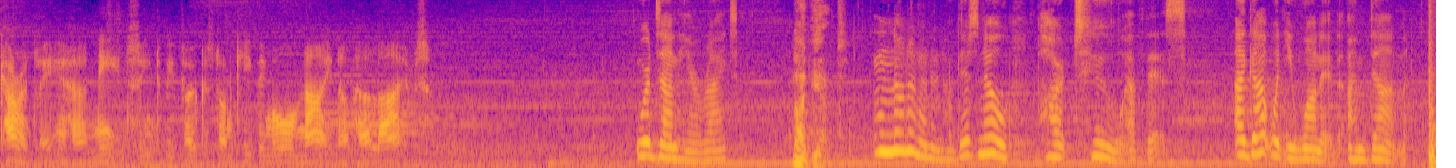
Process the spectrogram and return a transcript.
Currently, her needs seem to be focused on keeping all nine of her lives. We're done here, right? Not yet. No, no, no, no, no. There's no part two of this. I got what you wanted. I'm done. You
